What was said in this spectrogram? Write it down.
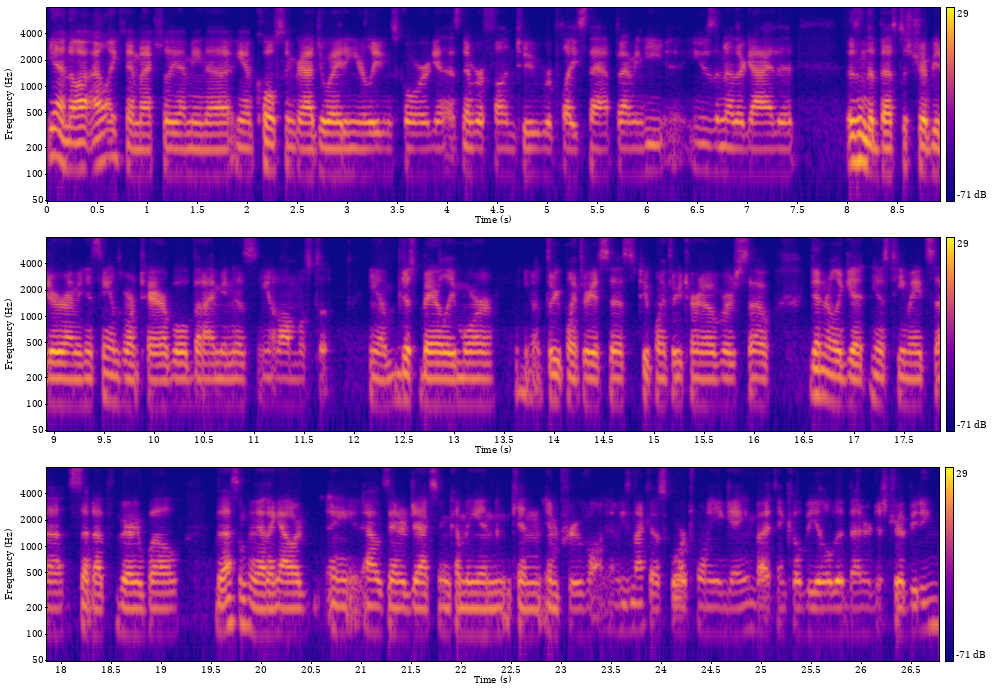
yeah, no, I, I, like him actually. I mean, uh, you know, Colston graduating, your leading scorer again. It's never fun to replace that, but I mean, he he was another guy that isn't the best distributor. I mean, his hands weren't terrible, but I mean, it's you know almost you know just barely more you know 3.3 assists, 2.3 turnovers. So didn't really get his teammates uh, set up very well. But that's something I think Alexander Jackson coming in can improve on. Him. He's not going to score 20 a game, but I think he'll be a little bit better distributing.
